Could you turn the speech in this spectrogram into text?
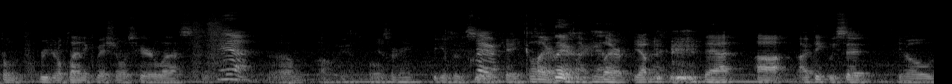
from Regional Planning Commission was here last, Yeah. um, Oh, yeah. what was her name? Begins with a C Claire. or Claire. Claire, Claire, yeah. Claire, yep. That, uh, I think we said, you know,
